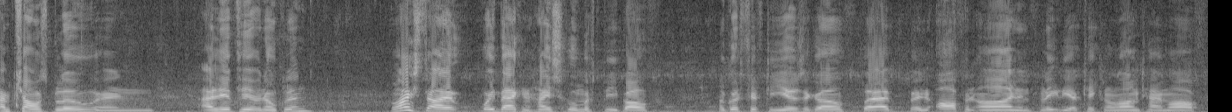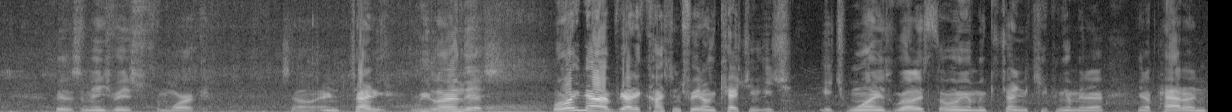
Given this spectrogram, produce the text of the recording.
I'm Charles Blue, and I live here in Oakland. Well, I started way back in high school, must be about a good 50 years ago, but I've been off and on, and lately I've taken a long time off because of some injuries from work. So, and trying to relearn this. Well, right now I've got to concentrate on catching each each one as well as throwing them and trying to keeping them in a in a pattern.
